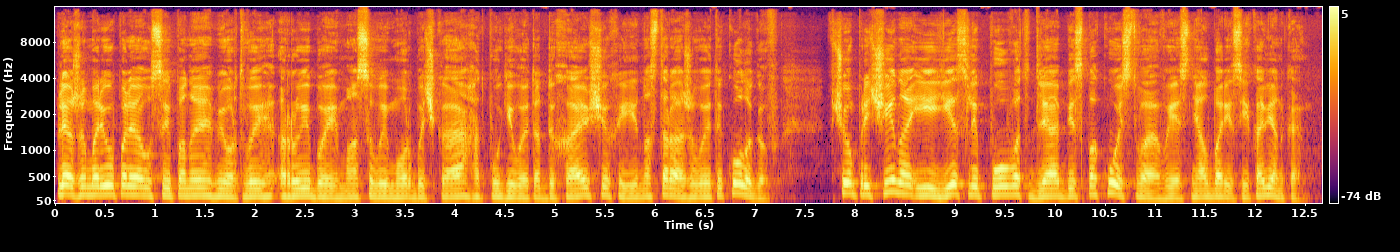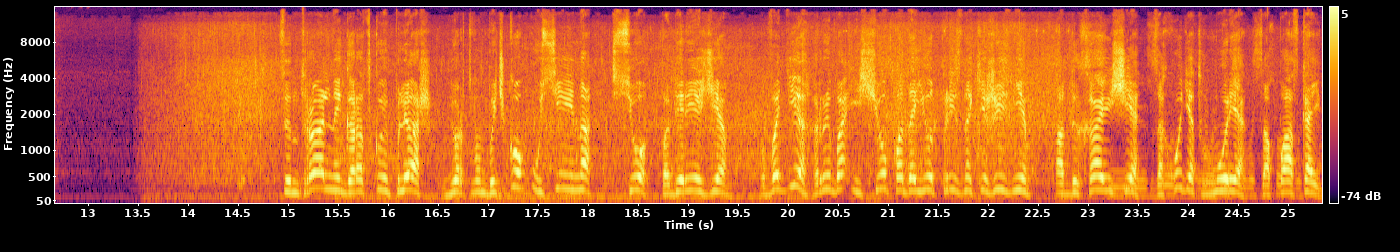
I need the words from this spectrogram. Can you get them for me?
Пляжи Мариуполя усыпаны мертвой рыбой. Массовый мор бычка отпугивает отдыхающих и настораживает экологов. В чем причина и есть ли повод для беспокойства, выяснял Борис Яковенко. Центральный городской пляж. Мертвым бычком усеяно все побережье. В воде рыба еще подает признаки жизни. Отдыхающие заходят в море с опаской.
